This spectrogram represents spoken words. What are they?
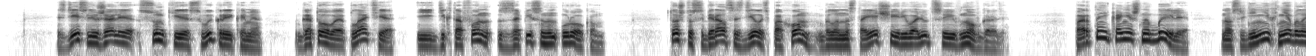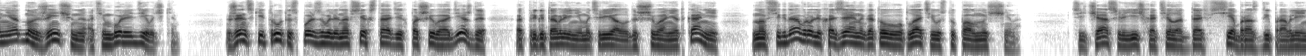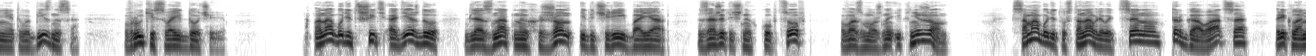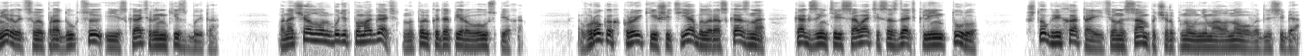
Здесь лежали сумки с выкройками, готовое платье и диктофон с записанным уроком. То, что собирался сделать Пахом, было настоящей революцией в Новгороде. Портные, конечно, были, но среди них не было ни одной женщины, а тем более девочки. Женский труд использовали на всех стадиях пошива одежды – от приготовления материала до сшивания тканей, но всегда в роли хозяина готового платья выступал мужчина. Сейчас Ильич хотел отдать все бразды правления этого бизнеса в руки своей дочери. Она будет шить одежду для знатных жен и дочерей бояр, зажиточных купцов, возможно, и княжон. Сама будет устанавливать цену, торговаться, рекламировать свою продукцию и искать рынки сбыта. Поначалу он будет помогать, но только до первого успеха. В уроках кройки и шитья было рассказано, как заинтересовать и создать клиентуру. Что греха таить, он и сам почерпнул немало нового для себя.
